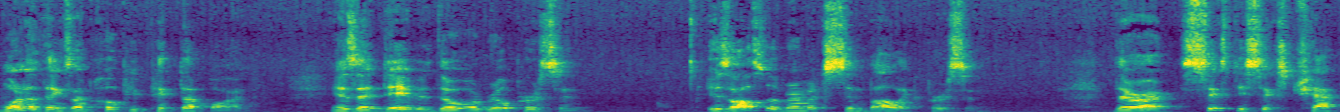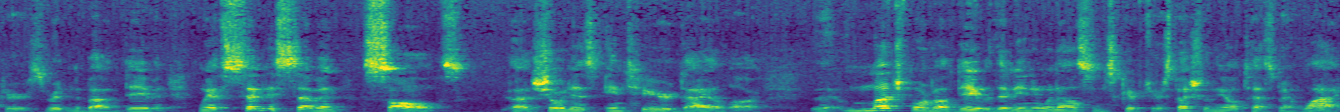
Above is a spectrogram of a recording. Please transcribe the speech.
one of the things I hope you picked up on is that David, though a real person, is also a very much symbolic person. There are 66 chapters written about David. We have 77 psalms uh, showing his interior dialogue. Much more about David than anyone else in Scripture, especially in the Old Testament. Why?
